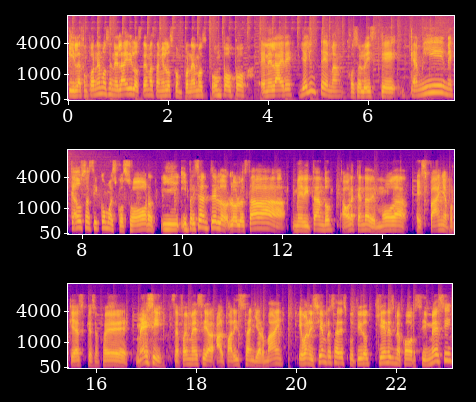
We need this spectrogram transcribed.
y las componemos en el aire y los temas también los componemos un poco en el aire. Y hay un tema, José Luis, que, que a mí me causa así como escosor y, y precisamente lo, lo, lo estaba meditando ahora que anda de moda España, porque ya es que se fue Messi, se fue Messi al Paris Saint Germain. Y bueno, y siempre se ha discutido quién es mejor, si Messi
